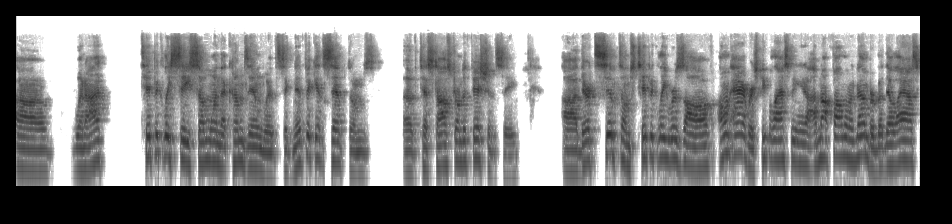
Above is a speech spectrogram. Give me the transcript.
uh, when I typically see someone that comes in with significant symptoms of testosterone deficiency, uh, their symptoms typically resolve on average. People ask me, you know, I'm not following a number, but they'll ask,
